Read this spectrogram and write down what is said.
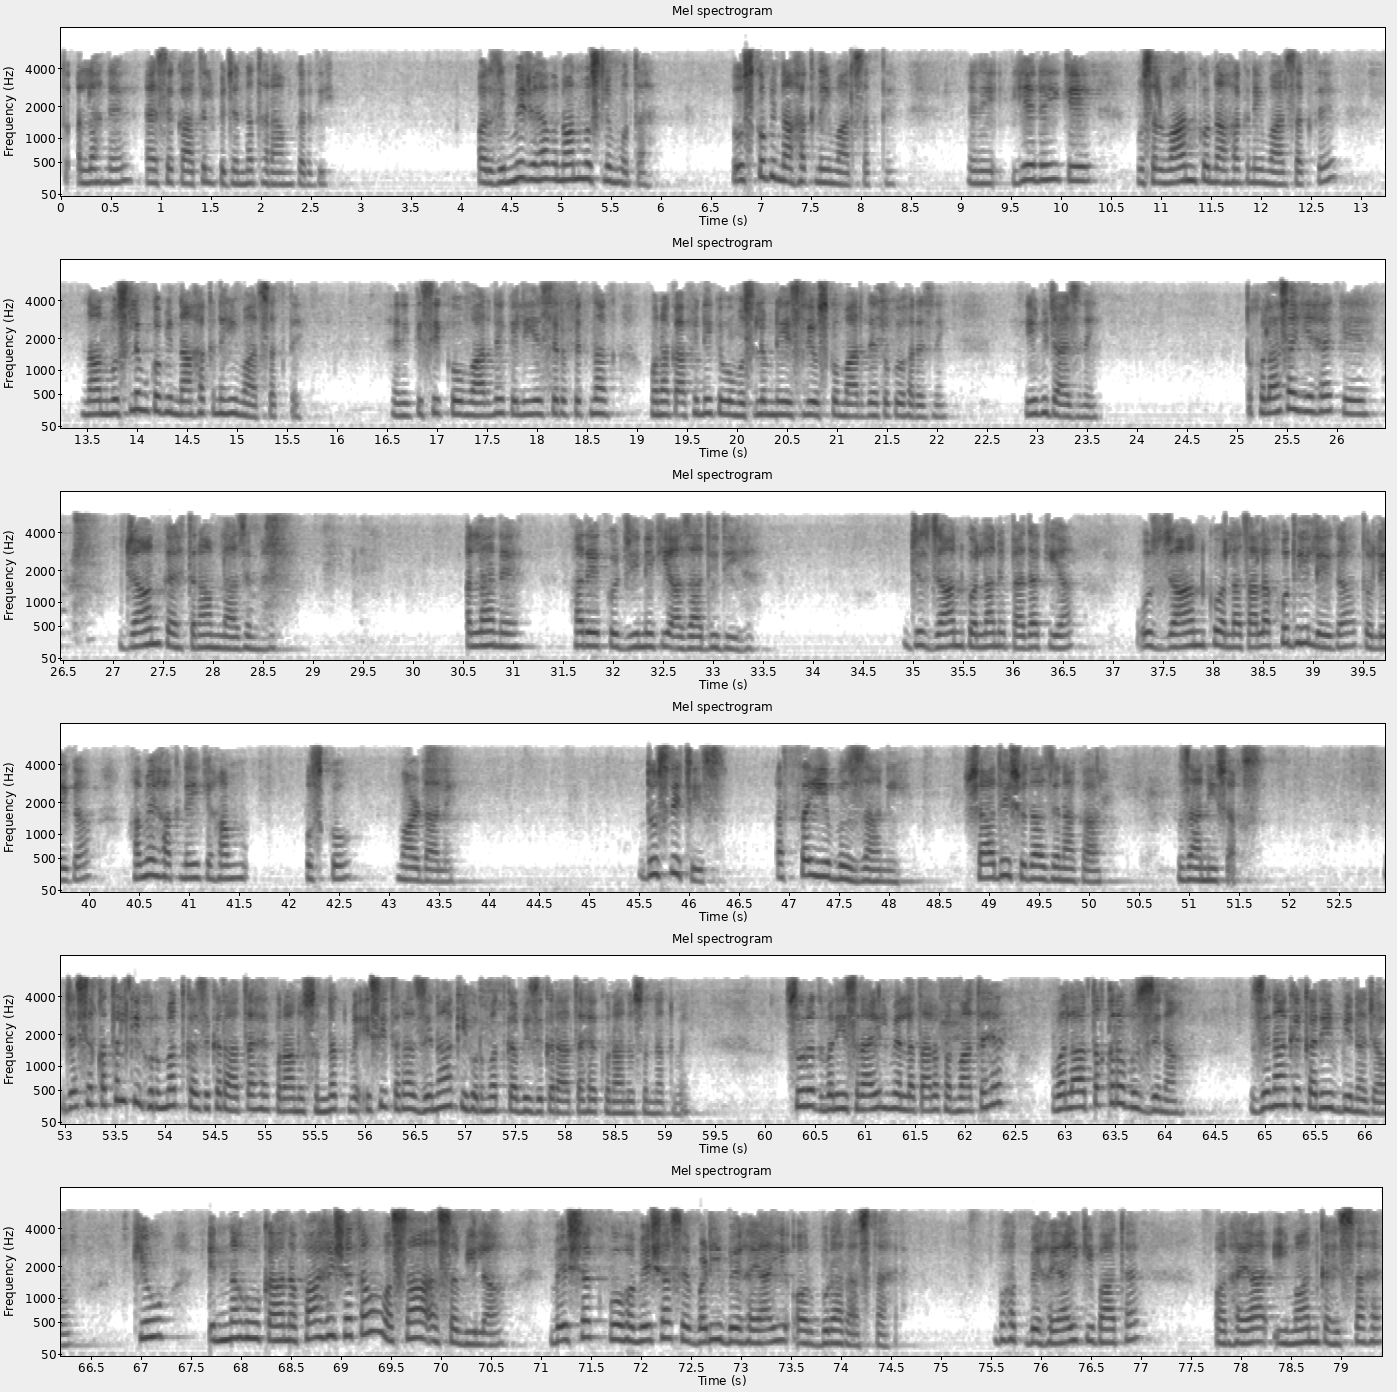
تو اللہ نے ایسے قاتل پہ جنت حرام کر دی۔ اور ذمہ جو ہے وہ نان مسلم ہوتا ہے۔ تو اس کو بھی ناحق نہیں مار سکتے۔ یعنی یہ نہیں کہ مسلمان کو ناحق نہیں مار سکتے نان مسلم کو بھی ناحق نہیں مار سکتے۔ یعنی کسی کو مارنے کے لیے صرف اتنا ہونا کافی نہیں کہ وہ مسلم نہیں، اس لیے اس کو مار دے تو کوئی حرج نہیں۔ یہ بھی جائز نہیں۔ تو خلاصہ یہ ہے کہ جان کا احترام لازم ہے۔ اللہ نے ہر ایک کو جینے کی آزادی دی ہے۔ جس جان کو اللہ نے پیدا کیا، اس جان کو اللہ تعالیٰ خود ہی لے گا تو لے گا۔ ہمیں حق نہیں کہ ہم اس کو مار ڈالیں۔ دوسری چیز اسیب الزانی، شادی شدہ زناکار، زانی شخص۔ جیسے قتل کی حرمت کا ذکر آتا ہے قرآن و سنت میں، اسی طرح زنا کی حرمت کا بھی ذکر آتا ہے قرآن و سنت میں۔ سورت بنی اسرائیل میں اللہ تعالیٰ فرماتے ہیں، ولا تقرب الزنا، زنا کے قریب بھی نہ جاؤ۔ کیوں؟ ان کا نفاحشتا وسا سبیلا بے شک وہ ہمیشہ سے بڑی بے حیائی اور برا راستہ ہے۔ بہت بے حیائی کی بات ہے اور حیا ایمان کا حصہ ہے۔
